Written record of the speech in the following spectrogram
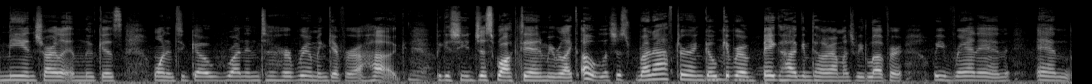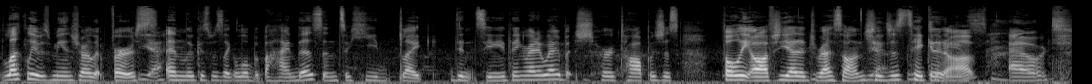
me and Charlotte and Lucas wanted to go run into her room and give her a hug Yeah. because she just walked in. We were like, oh, let's just run after her and go give her a Mm-hmm. big hug and tell her how much we love her. We ran in, and luckily it was me and Charlotte first, Yeah. and Lucas was like a little bit behind us, and so he like didn't see anything right away. But sh- her top was just fully off. She had a dress on. She had just taken it off, out.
